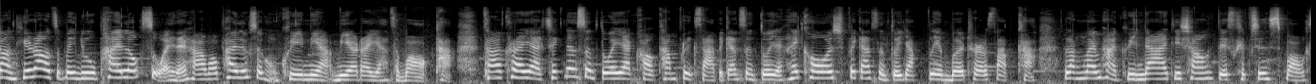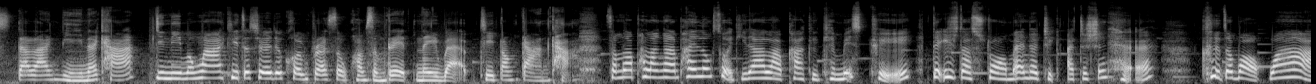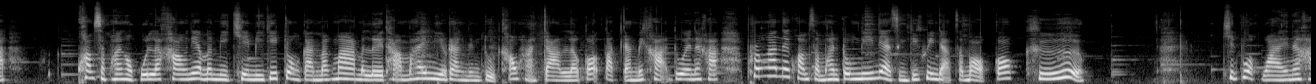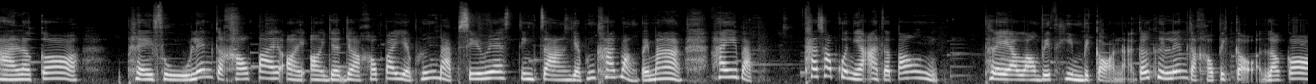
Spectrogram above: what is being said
ก่อนที่เราจะไปดูไพ่โลกสวยนะคะ ว่าไพ่โลกสวยของควีนเนี่ยมีอะไรอยากจะบอกค่ะ ถ้าใครอยากเช็คเงินส่วนตัวอยากขอคำปรึกษาเป็นการส่วนตัวอยากให้โค้ชเป็นการส่วนตัวอยากเปลี่ยนเบอร์โทรศัพท์ค่ะ ลังไมล์หาควีนได้ที่ช่อง description box ด้านล่างนี้นะคะ ยินดีมากๆที่จะช่วยทุกคนประสบความสำเร็จในแบบที่ต้องการค่ะสำหรับพลังงานไพ่โลกสวยที่ได้รับค่ะคือ chemistry there is a strong energetic attraction here คือจะบอกว่า ความสัมพันธ์ของคุณและเขาเนี่ยมันมีเคมีที่ตรงกันมากๆ มันเลยทำให้มีแรงดึงดูดเข้าหากัน แล้วก็ตัดกันไม่ขาดด้วยนะคะ เพราะงั้นในความสัมพันธ์ตรงนี้เนี่ยสิ่งที่ควีนอยากจะบอกก็คือ คิดบวกไว้นะคะ แล้วก็ playful เล่นกับเขาไปอ่อยๆหยอดๆเขาไปอย่าเพิ่งแบบ serious จริงจังอย่าเพิ่งคาดหวังไปมาก ให้แบบถ้าชอบคนนี้อาจจะต้อง play along with him ไปก่อนนะก็คือเล่นกับเขาไปก่อนแล้วก็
